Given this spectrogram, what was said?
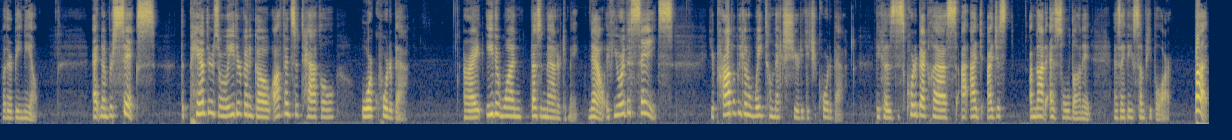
whether it be Neal. At number six, the Panthers are either going to go offensive tackle or quarterback. All right, either one doesn't matter to me. Now, if you're the Saints, you're probably going to wait till next year to get your quarterback because this quarterback class, I, I, I just, I'm not as sold on it as I think some people are. But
